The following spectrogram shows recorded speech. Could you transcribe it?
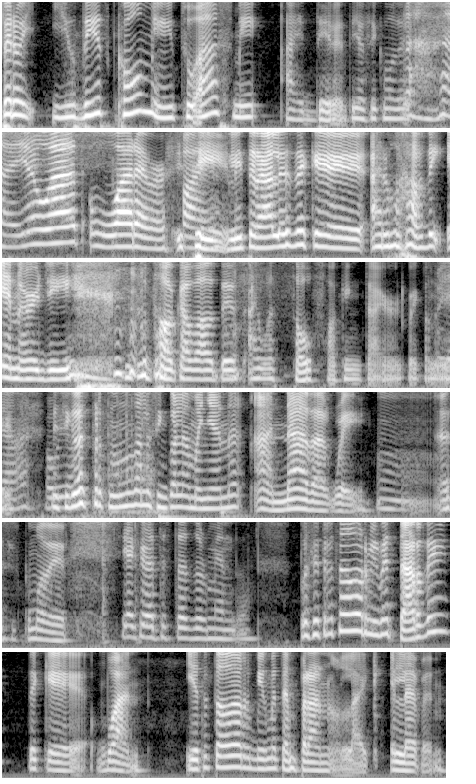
Pero you did call me to ask me. I did it. Y así como de... you know what? Whatever. Fine. Sí, literal es de que I don't have the energy to talk about this. I was so fucking tired, güey, cuando llegué. Ya, Me sigo despertando a las 5 de la mañana a nada, güey. Mm. Así es como de... ¿Y a qué hora te estás durmiendo? Pues he tratado de dormirme tarde, de que one. Y he tratado de dormirme temprano, like 11.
